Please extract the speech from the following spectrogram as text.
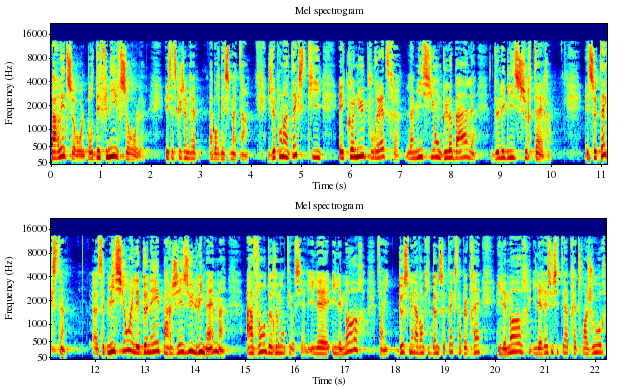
parler de ce rôle, pour définir ce rôle. Et c'est ce que j'aimerais aborder ce matin. Je vais prendre un texte qui est connu pour être la mission globale de l'Église sur Terre. Et ce texte, euh, cette mission, elle est donnée par Jésus lui-même avant de remonter au ciel. Il est, il est mort, enfin deux semaines avant qu'il donne ce texte à peu près, il est mort, il est ressuscité après trois jours,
